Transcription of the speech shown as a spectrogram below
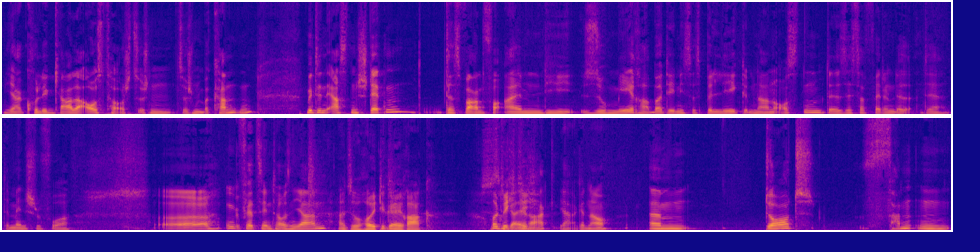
ja, kollegiale Austausch zwischen, zwischen Bekannten. Mit den ersten Städten, das waren vor allem die Sumerer, bei denen ist das belegt im Nahen Osten, der Sesshaftwerdung der, der, der Menschen vor äh, ungefähr 10.000 Jahren. Also heutiger Irak. Heutiger Irak, ja, genau. Ähm, dort fanden,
